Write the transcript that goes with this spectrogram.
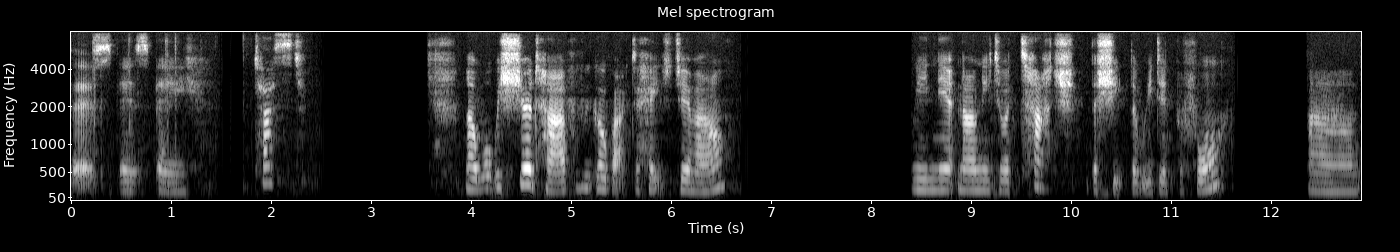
this is a test, now what we should have, if we go back to HTML, we now need to attach the sheet that we did before. And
